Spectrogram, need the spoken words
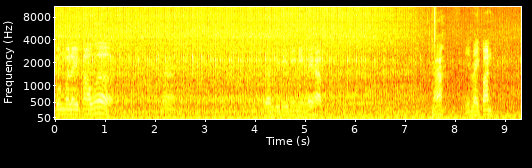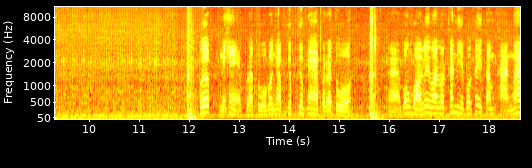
พวงมาลัยพาวเวอร์เครื่องดีๆนิ่งๆเลยครับอะยินไว้ก่อนปึ๊บนี่ประตูบ้างครับกึบๆนะครับ ประตูอ่าบ่งบอกเลยว่ารถคันนี้บ่เคยตำขางมา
